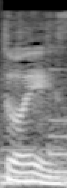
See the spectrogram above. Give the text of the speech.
Esto es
